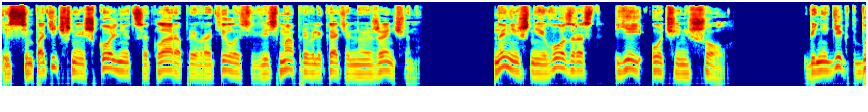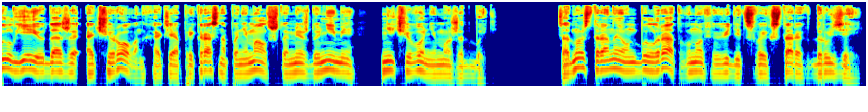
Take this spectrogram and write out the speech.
Из симпатичной школьницы Клара превратилась в весьма привлекательную женщину. Нынешний возраст ей очень шел. Бенедикт был ею даже очарован, хотя прекрасно понимал, что между ними ничего не может быть. С одной стороны, он был рад вновь увидеть своих старых друзей,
